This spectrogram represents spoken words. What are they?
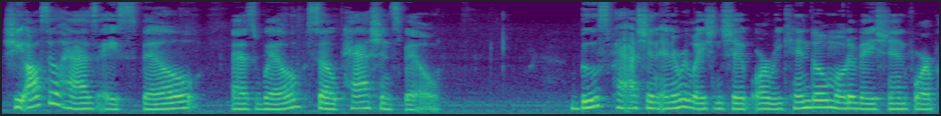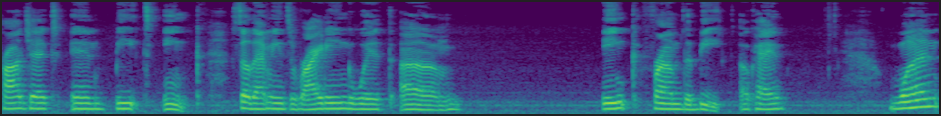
She also has a spell as well, so passion spell boost passion in a relationship, or rekindle motivation for a project in Beet ink. So that means writing with um, ink from the beet, okay? One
